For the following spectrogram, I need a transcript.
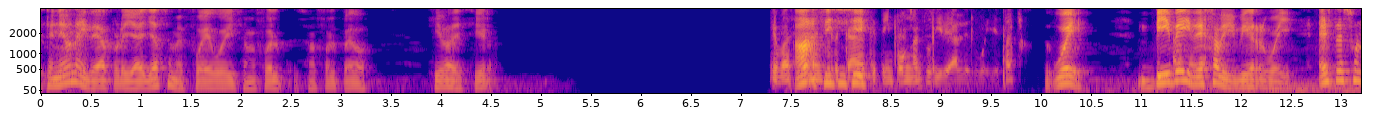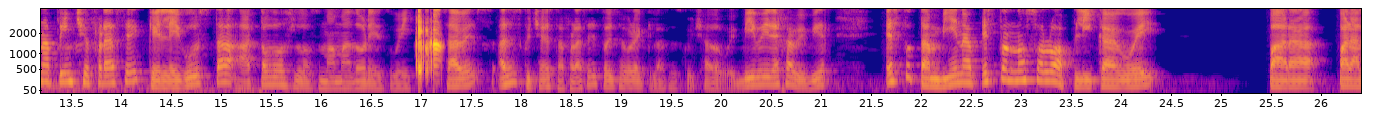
tenía una idea, pero ya, ya se me fue, güey. Se me fue el, se me fue el pedo. ¿Qué iba a decir? Que ah, sí, sí, sí. Que te impongan tus ideales, güey. Güey, vive y deja vivir, güey. Esta es una pinche frase que le gusta a todos los mamadores, güey. ¿Sabes? ¿Has escuchado esta frase? Estoy seguro de que la has escuchado, güey. Vive y deja vivir. Esto también, esto no solo aplica, güey, para, para,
